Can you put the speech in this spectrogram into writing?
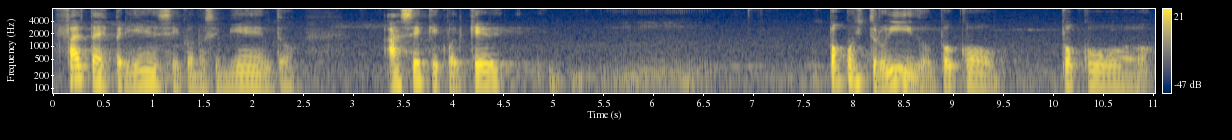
falta de experiencia y conocimiento hace que cualquier poco instruido, poco, poco,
